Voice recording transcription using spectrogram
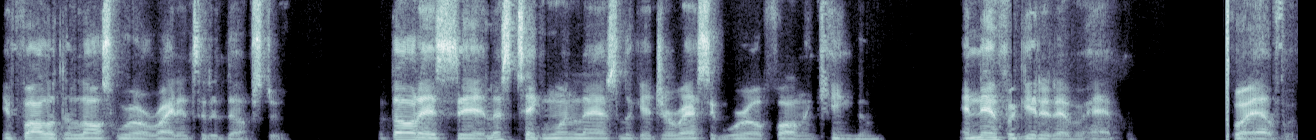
it followed The Lost World right into the dumpster. With all that said, let's take one last look at Jurassic World Fallen Kingdom and then forget it ever happened. Forever.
